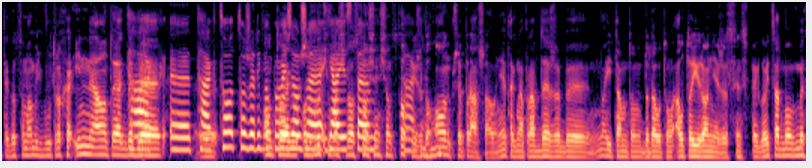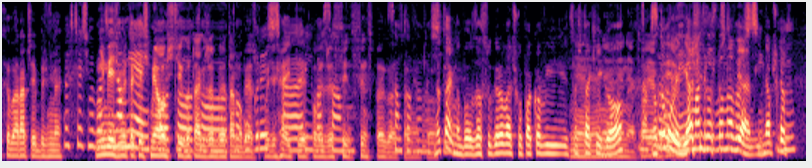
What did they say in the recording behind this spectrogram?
tego, co ma być, był trochę inny, a on to jak gdyby... Tak, e, tak. To, to, że Riva powiedział, że ja jestem... 180 stopni, tak. że to on przepraszał, nie? Tak naprawdę, żeby... No i tam to dodał tą autoironię, że syn swojego ojca, bo my chyba raczej byśmy My chcieliśmy nie mieliśmy takiej śmiałości to- go tak, to- żeby tam, to wiesz, ugryźć, powiedzieć, hej, ty, powiedz, że syn, syn swojego ojca, to nie? No tak, no bo zasugerować chłopakowi coś Nie, nie, takiego, nie, nie, nie, to no to mówię, nie ja się zastanawiałem i na przykład Mhm.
